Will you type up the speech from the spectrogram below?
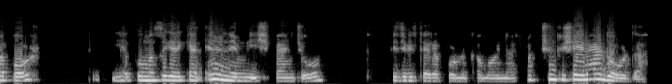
rapor yapılması gereken en önemli iş bence o. Fizibilite raporunu kamuoyuna açmak. Çünkü şeyler de orada.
